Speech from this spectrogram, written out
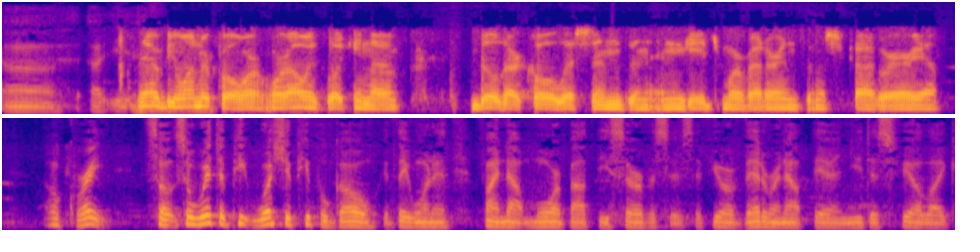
Uh, that would be wonderful. We're, we're always looking to build our coalitions and, and engage more veterans in the Chicago area. Oh, great. So, so where, do pe- where should people go if they want to find out more about these services? If you're a veteran out there and you just feel like,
